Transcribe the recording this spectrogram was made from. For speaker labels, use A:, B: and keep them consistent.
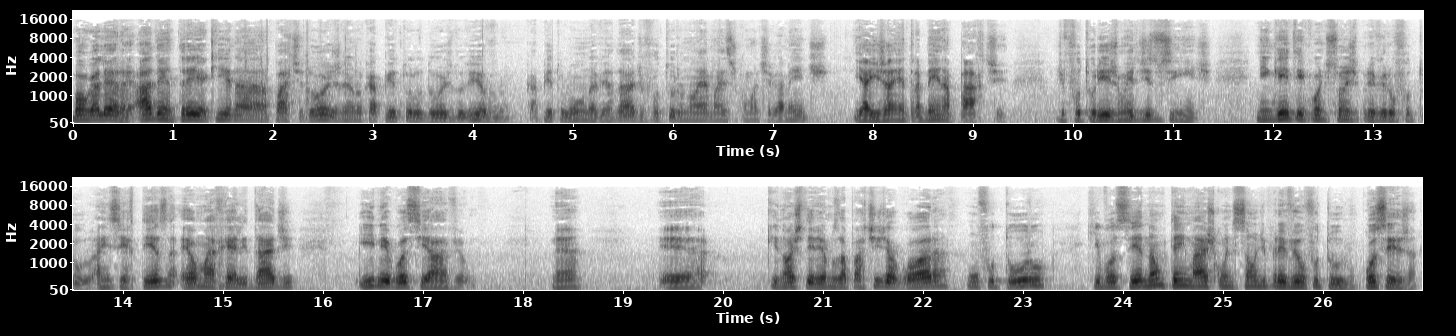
A: Bom, galera, adentrei aqui na parte 2, né, no capítulo 2 do livro, capítulo 1, um, na verdade, o futuro não é mais como antigamente, e aí já entra bem na parte de futurismo, ele diz o seguinte: ninguém tem condições de prever o futuro. A incerteza é uma realidade inegociável, né? É, que nós teremos a partir de agora um futuro que você não tem mais condição de prever o futuro. Ou seja,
